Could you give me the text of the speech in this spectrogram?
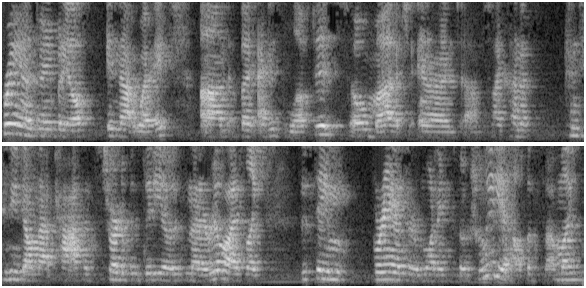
brands or anybody else in that way. Um, but I just loved it so much, and um, so I kind of continued down that path and started with videos, and then I realized like the same brands are wanting social media help, and so I'm like,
